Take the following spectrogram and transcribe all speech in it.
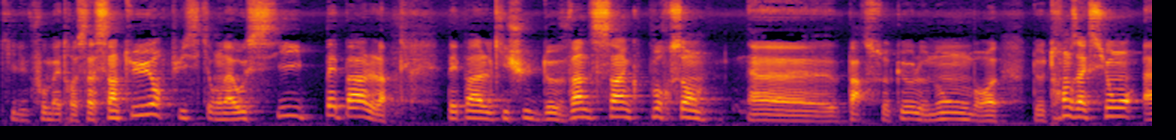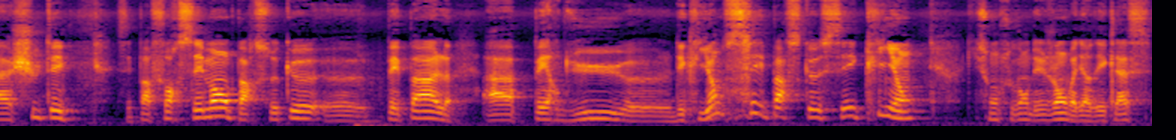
qu'il faut mettre sa ceinture, puisqu'on a aussi PayPal. PayPal qui chute de 25% euh, parce que le nombre de transactions a chuté. C'est pas forcément parce que euh, PayPal a perdu euh, des clients, c'est parce que ses clients, qui sont souvent des gens, on va dire des classes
